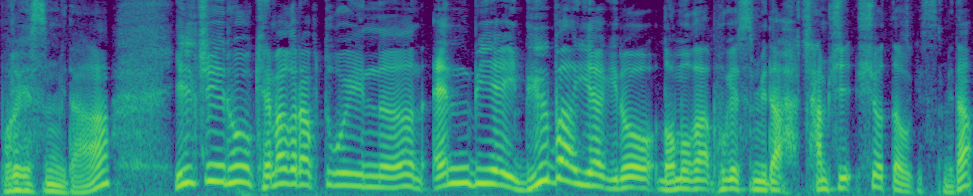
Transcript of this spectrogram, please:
모르겠습니다. 일주일 후 개막을 앞두고 있는 NBA 느바 이야기로 넘어가 보겠습니다. 잠시 쉬었다 오겠습니다.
